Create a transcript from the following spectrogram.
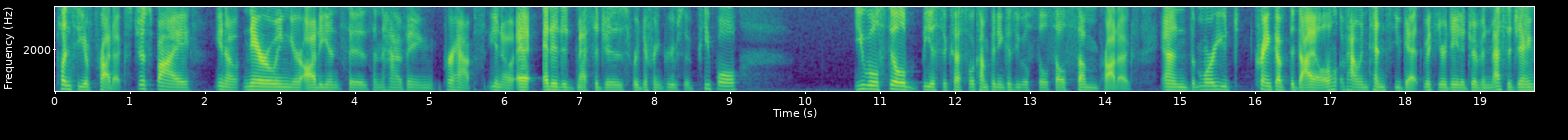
plenty of products just by you know narrowing your audiences and having perhaps you know e- edited messages for different groups of people you will still be a successful company because you will still sell some products and the more you crank up the dial of how intense you get with your data driven messaging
